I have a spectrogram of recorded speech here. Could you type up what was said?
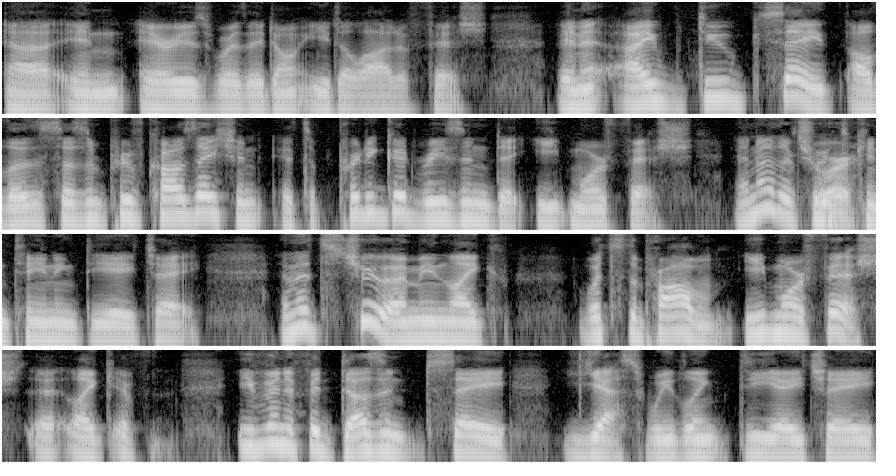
uh, in areas where they don't eat a lot of fish. And I do say, although this doesn't prove causation, it's a pretty good reason to eat more fish and other Sure. foods containing DHA. And that's true. I mean, like, what's the problem? Eat more fish. Uh, Like, if even if it doesn't say yes, we link DHA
